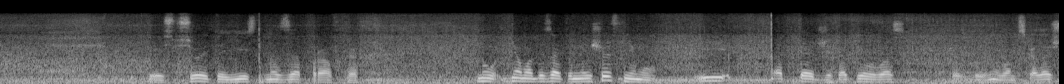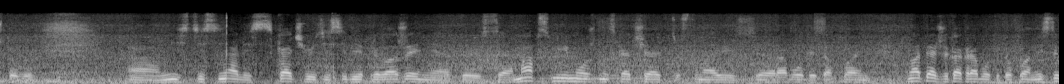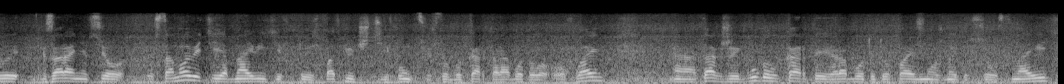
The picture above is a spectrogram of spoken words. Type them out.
То есть все это есть на заправках. Ну, днем обязательно еще сниму. И опять же хотел вас, как бы, ну, вам сказать, чтобы а, не стеснялись, скачивайте себе приложение, то есть а, Maps.me можно скачать, установить, э, работает офлайн. Но опять же, как работает офлайн? Если вы заранее все установите обновите, то есть подключите функцию, чтобы карта работала офлайн, а, также Google карты работают офлайн, можно это все установить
